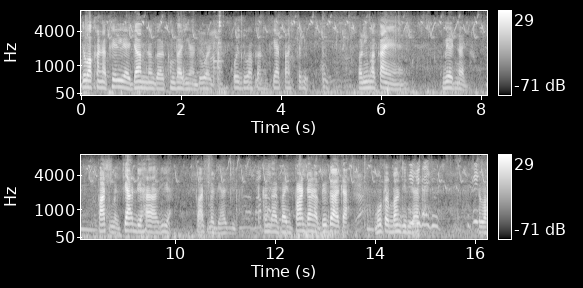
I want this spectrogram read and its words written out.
દવાખાના ફેરી આવી જામનગર ખંભાળિયા દુવાજા કોઈ દવાખાનું ચાર પાંચ થયું પણ એમાં કાંઈ મેળ ના ગયો પાંચ મે ચાર દી હા રહ્યા. પાંચ બજે ગયું ખંગારભાઈ પાંચ દાણા ભેગા હતા. મોટર બાંધીને ગયા દવા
